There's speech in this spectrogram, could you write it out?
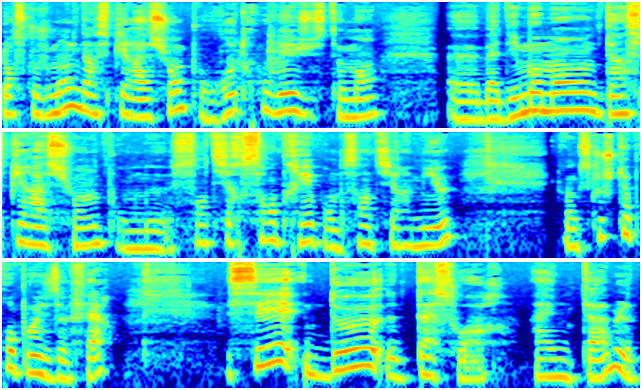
lorsque je manque d'inspiration pour retrouver justement euh, bah, des moments d'inspiration, pour me sentir centré, pour me sentir mieux. Donc ce que je te propose de faire, c'est de t'asseoir à une table.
